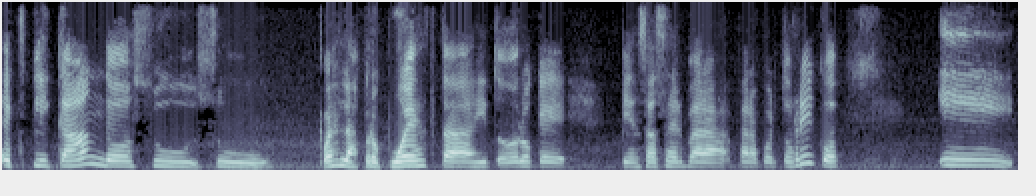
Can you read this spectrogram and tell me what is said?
explicando su, su, pues, las propuestas y todo lo que piensa hacer para, para Puerto Rico. Y,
